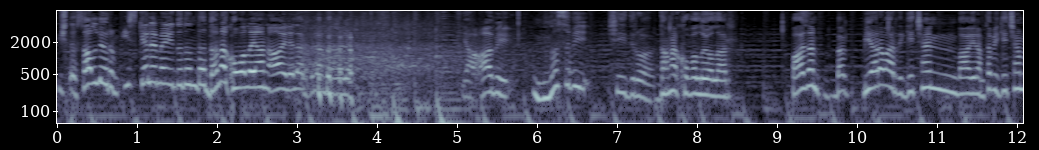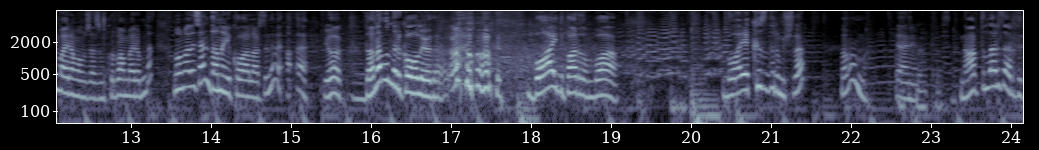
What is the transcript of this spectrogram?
İşte sallıyorum İskele Meydanı'nda dana kovalayan aileler falan böyle. ya abi nasıl bir şeydir o? Dana kovalıyorlar. Bazen bak bir ara vardı geçen bayram tabii geçen bayram olmamız lazım kurban bayramında. Normalde sen danayı kovalarsın değil mi? Aa, yok dana bunları kovalıyordu. Boğaydı pardon boğa. Boğaya kızdırmışlar tamam mı? Yani Ne yaptılarsa artık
